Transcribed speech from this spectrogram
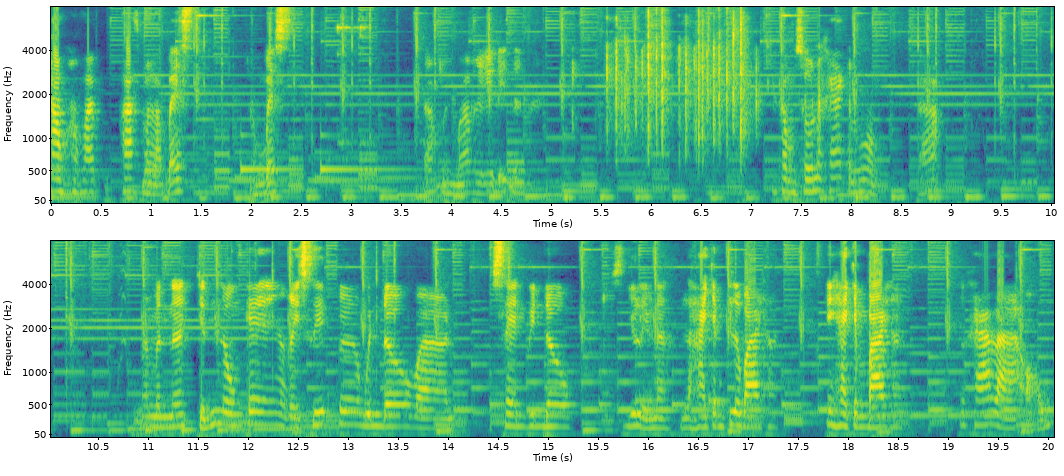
Không không phải fast mà là best. Trong best. Đó mình mở Reddit lên. Cái thông số nó khác đúng không? Đó. Mình chỉnh luôn cái receive window và send window. Dữ liệu nè là 200 KB thôi. Cái 200 byte thôi nó khá là ổn,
